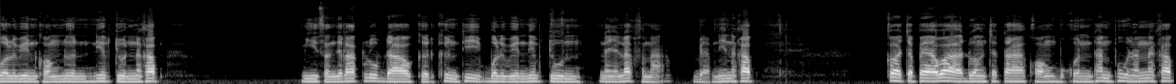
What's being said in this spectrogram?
บริเวณของเนินเนปจูนนะครับ มีสัญลักษณ์รูปดาวเกิดขึ้นที่บริเวณเนปจูนในลักษณะแบบนี้นะครับ ก็จะแปลว่าดวงชะตาของบุคคลท่านผู้นั้นนะครับ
